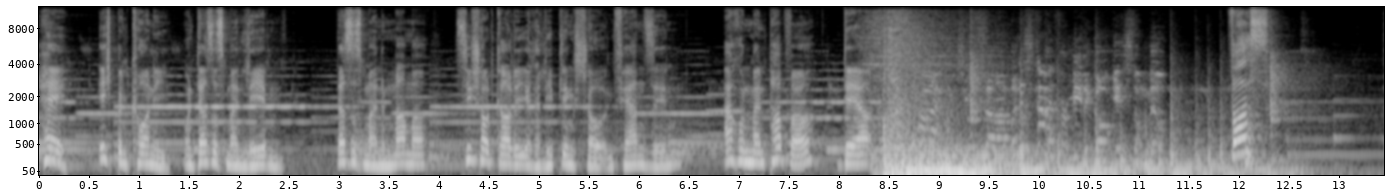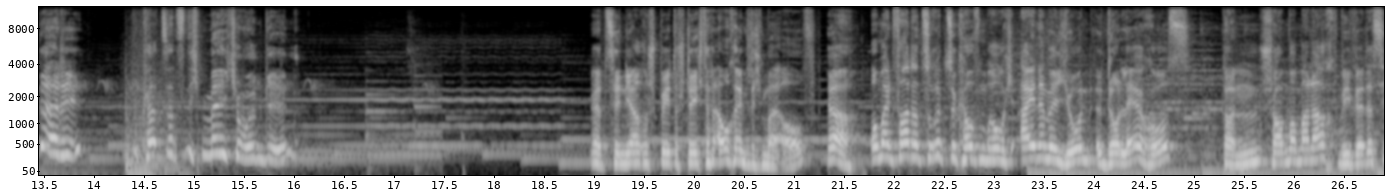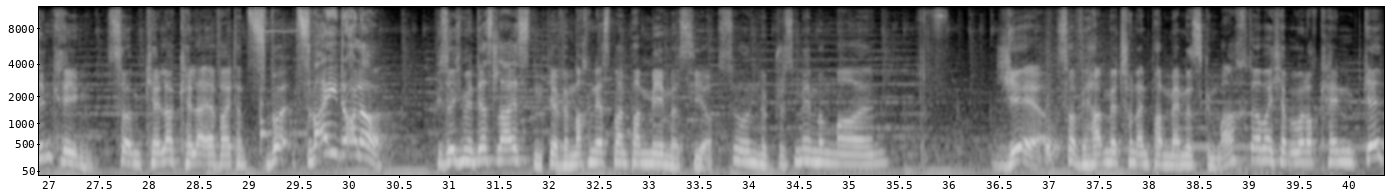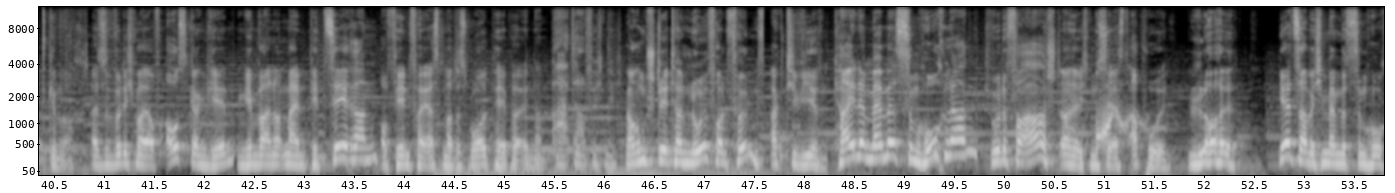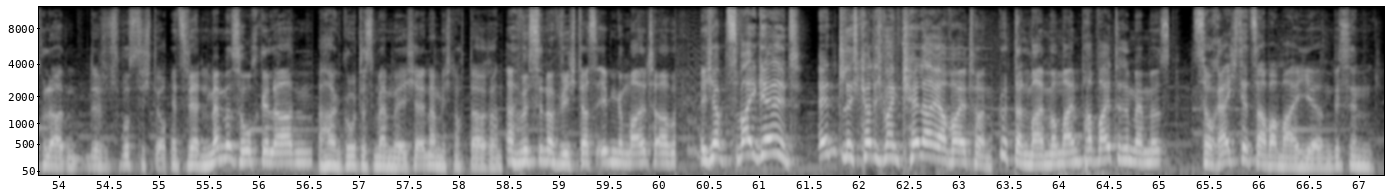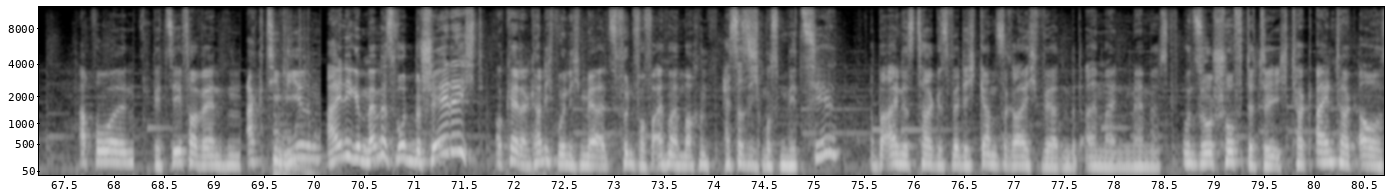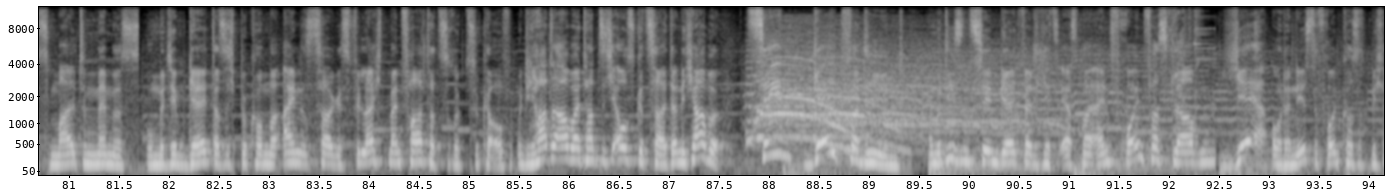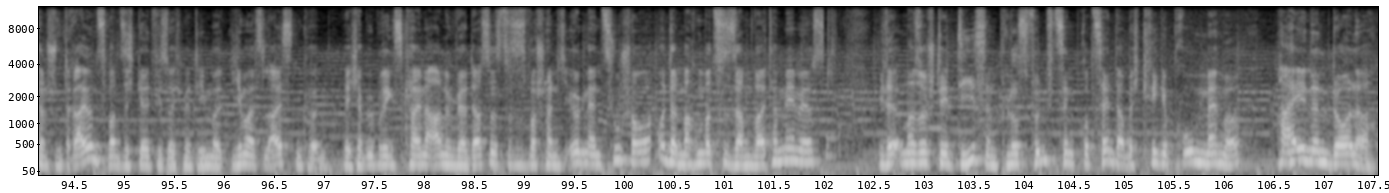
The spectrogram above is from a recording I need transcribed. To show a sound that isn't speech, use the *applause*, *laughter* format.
Hey, ich bin Conny und das ist mein Leben. Das ist meine Mama. Sie schaut gerade ihre Lieblingsshow im Fernsehen. Ach, und mein Papa, der... Was? Daddy, du kannst jetzt nicht Milch holen gehen. Ja, zehn Jahre später stehe ich dann auch endlich mal auf. Ja, um meinen Vater zurückzukaufen, brauche ich eine Million Dollaros. Dann schauen wir mal nach, wie wir das hinkriegen. So, im Keller, Keller erweitern. Zwe zwei Dollar! Wie soll ich mir das leisten? Ja, wir machen erstmal ein paar Memes hier. So, ein hübsches Meme malen. Yeah. So, wir haben jetzt schon ein paar Memes gemacht, aber ich habe immer noch kein Geld gemacht. Also würde ich mal auf Ausgang gehen. Dann gehen wir an meinen PC ran. Auf jeden Fall erstmal das Wallpaper ändern. Ah, darf ich nicht. Warum steht da 0 von 5? Aktivieren. Keine Memes zum Hochladen? Ich wurde verarscht. Ah, ich muss sie erst abholen. Lol. Jetzt habe ich Memes zum Hochladen. Das wusste ich doch. Jetzt werden Memes hochgeladen. Ah, ein gutes Meme. Ich erinnere mich noch daran. Ach, wisst ihr noch, wie ich das eben gemalt habe? Ich habe zwei Geld. Endlich kann ich meinen Keller erweitern. Gut, dann malen wir mal ein paar weitere Memes. So, reicht jetzt aber mal hier. Ein bisschen abholen, PC verwenden, aktivieren. Einige Memes wurden beschädigt. Okay, dann kann ich wohl nicht mehr als fünf auf einmal machen. Heißt das, ich muss mitzählen? Aber eines Tages werde ich ganz reich werden mit all meinen Memes. Und so schuftete ich Tag ein, Tag aus, malte Memes, um mit dem Geld, das ich bekomme, eines Tages vielleicht meinen Vater zurückzukaufen. Und die harte Arbeit hat sich ausgezahlt, denn ich habe 10 Geld verdient. Und mit diesen 10 Geld werde ich jetzt erstmal einen Freund versklaven. Yeah! Oh, der nächste Freund kostet mich dann schon 23 Geld. Wie soll ich mir den jemals leisten können? Ja, ich habe übrigens keine Ahnung, wer das ist. Das ist wahrscheinlich irgendein Zuschauer. Und dann machen wir zusammen weiter Memes. Wieder immer so steht dies sind plus 15%, aber ich kriege pro Memme einen Dollar.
